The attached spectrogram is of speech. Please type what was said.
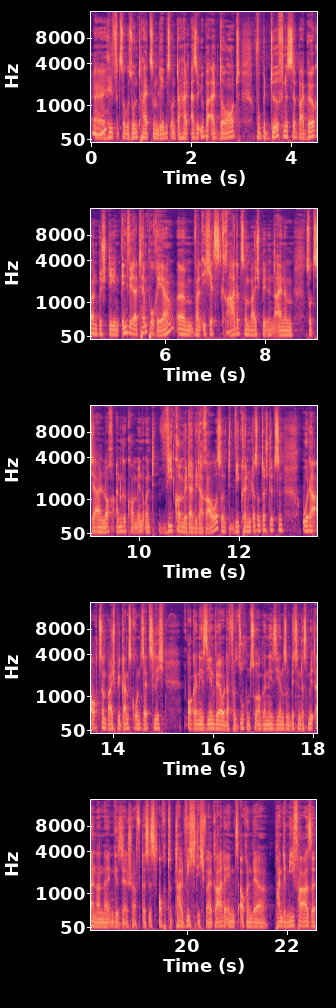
äh, mhm. äh, Hilfe zur Gesundheit, zum Lebensunterhalt. Also überall dort, wo Bedürfnisse bei Bürgern bestehen, entweder temporär, ähm, weil ich jetzt gerade zum Beispiel in einem sozialen Loch angekommen bin und wie kommen wir da wieder raus und wie können wir das unterstützen? Oder auch zum Beispiel ganz grundsätzlich organisieren wir oder versuchen zu organisieren so ein bisschen das Miteinander in Gesellschaft. Das ist auch total wichtig, weil gerade in, auch in der Pandemiephase,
